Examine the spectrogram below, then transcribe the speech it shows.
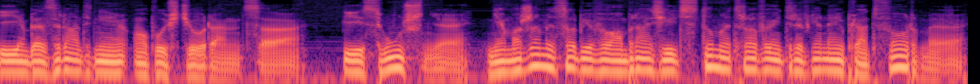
i bezradnie opuścił ręce. I słusznie, nie możemy sobie wyobrazić 100-metrowej drewnianej platformy,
